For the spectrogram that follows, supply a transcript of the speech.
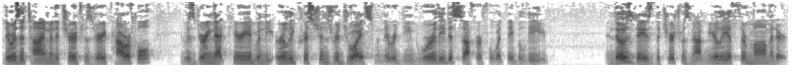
There was a time when the church was very powerful. It was during that period when the early Christians rejoiced when they were deemed worthy to suffer for what they believed. In those days, the church was not merely a thermometer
